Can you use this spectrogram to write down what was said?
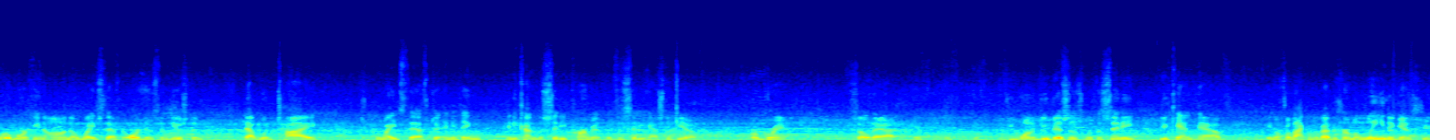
we're working on a wage theft ordinance in Houston that would tie wage theft to anything, any kind of a city permit that the city has to give or grant. So that if, if, if, if you want to do business with the city, you can't have, you know, for lack of a better term, a lien against you.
